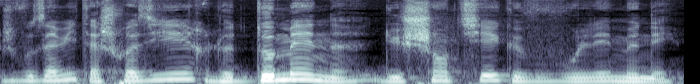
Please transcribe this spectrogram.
je vous invite à choisir le domaine du chantier que vous voulez mener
